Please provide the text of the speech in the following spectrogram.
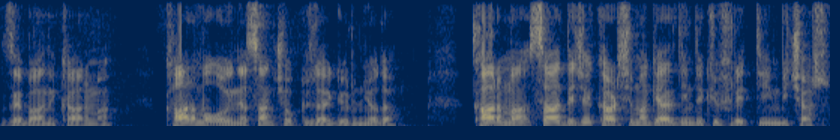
Zebani Karma. Karma oynasan çok güzel görünüyor da. Karma sadece karşıma geldiğinde küfür ettiğim bir çar.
